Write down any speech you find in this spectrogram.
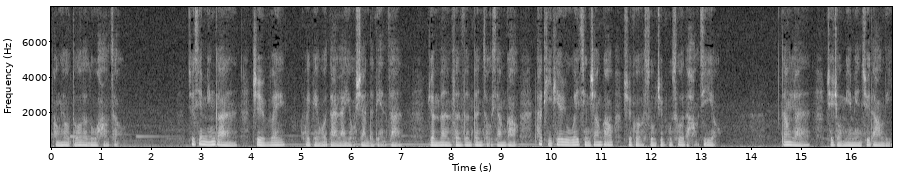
朋友多了路好走。这些敏感至微会给我带来友善的点赞。人们纷纷奔走相告，他体贴入微，情商高，是个素质不错的好基友。当然，这种面面俱到里，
